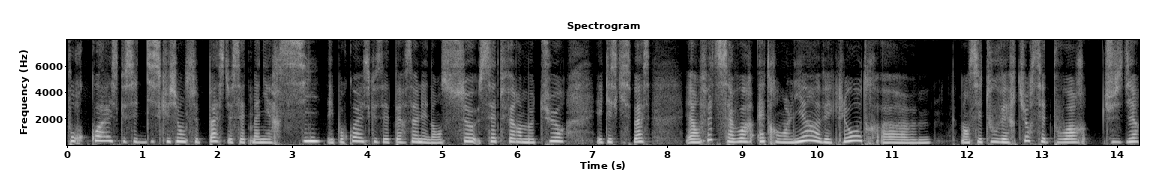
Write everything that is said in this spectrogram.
pourquoi est-ce que cette discussion se passe de cette manière-ci? Et pourquoi est-ce que cette personne est dans ce, cette fermeture? Et qu'est-ce qui se passe? Et en fait, savoir être en lien avec l'autre, euh, dans cette ouverture, c'est de pouvoir juste dire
